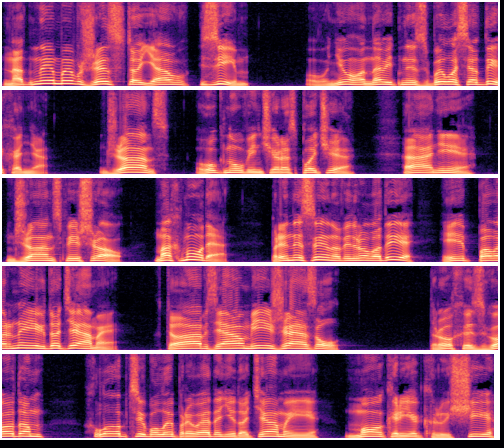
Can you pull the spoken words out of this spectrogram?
Над ними вже стояв зім. В нього навіть не збилося дихання. Джанс. гукнув він через плече. А ні, Джонс пішов. Махмуде, принеси но відро води і поверни їх до тями. Хто взяв мій жезл? Трохи згодом хлопці були приведені до тями і, мокрі, як хлющі,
